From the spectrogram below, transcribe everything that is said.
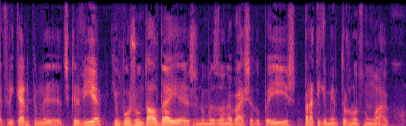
africano que me descrevia que um conjunto de aldeias numa zona baixa do país praticamente tornou-se num lago.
